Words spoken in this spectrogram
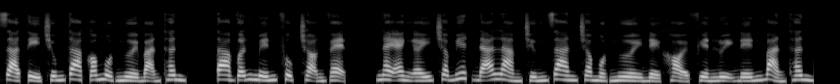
giả tỷ chúng ta có một người bạn thân, ta vẫn mến phục trọn vẹn, nay anh ấy cho biết đã làm chứng gian cho một người để khỏi phiền lụy đến bản thân.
